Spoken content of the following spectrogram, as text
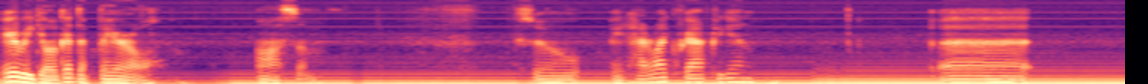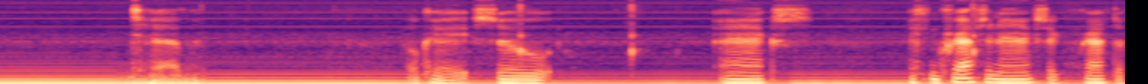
There we go, I got the barrel. Awesome. So, wait, how do I craft again? Uh... Tab. Okay, so axe. I can craft an axe. I can craft a.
